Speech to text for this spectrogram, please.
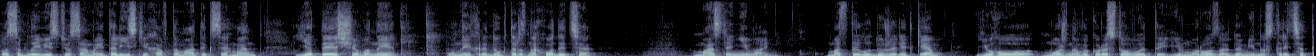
Особливістю саме італійських автоматик сегмент є те, що вони, у них редуктор знаходиться в масляній ванні. Мастило дуже рідке, його можна використовувати і в морозах до мінус 30,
